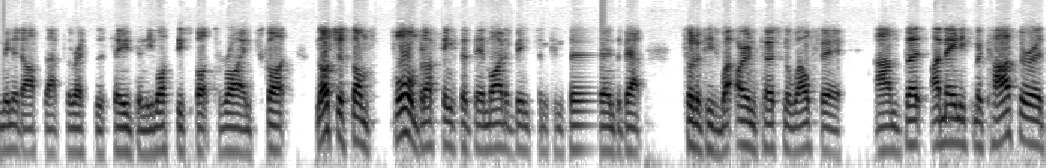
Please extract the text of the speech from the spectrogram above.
minute after that for the rest of the season. He lost his spot to Ryan Scott, not just on form, but I think that there might have been some concerns about sort of his own personal welfare. Um, but I mean, if MacArthur are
